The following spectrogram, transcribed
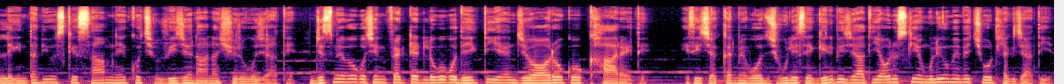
लेकिन तभी उसके सामने कुछ विजन आना शुरू हो जाते हैं, जिसमें वो कुछ इन्फेक्टेड लोगों को देखती है, जो औरों को खा रहे थे। इसी चक्कर में वो झूले से गिर भी जाती है और उसकी उंगलियों में भी चोट लग जाती है।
